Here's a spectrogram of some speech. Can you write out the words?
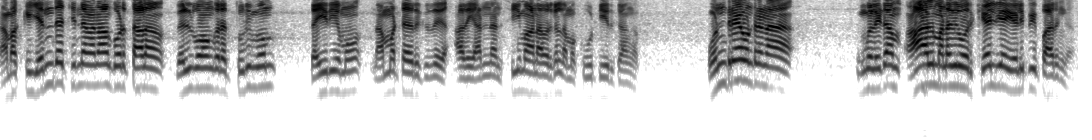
நமக்கு எந்த சின்ன வேணாலும் கொடுத்தாலும் வெல்வோங்கிற துணிவும் தைரியமும் நம்மகிட்ட இருக்குது. அதை அண்ணன் சீமான் அவர்கள் நமக்கு ஊட்டியிருக்காங்க. ஒன்றே ஒன்றை நான் உங்களிடம் ஆள் மனதில் ஒரு கேள்வியை எழுப்பி பாருங்கள்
